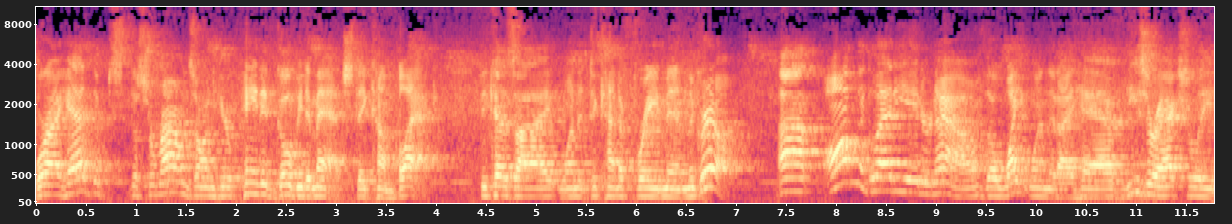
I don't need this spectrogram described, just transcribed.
where I had the, the surrounds on here painted Gobi to match. They come black because I wanted to kind of frame in the grille. Uh, on the Gladiator now, the white one that I have, these are actually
